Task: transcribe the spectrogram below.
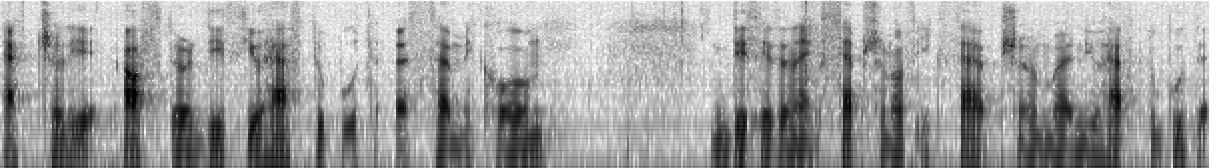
Actually after this you have to put a semicolon. This is an exception of exception when you have to put a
